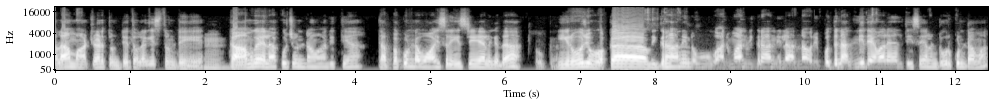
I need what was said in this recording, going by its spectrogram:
అలా మాట్లాడుతుంటే తొలగిస్తుంటే కామ్గా ఎలా కూర్చుంటాం ఆదిత్య? తప్పకుండా వాయిస్ రేజ్ చేయాలి కదా? ఈ రోజు ఒక విగ్రహాన్ని నువ్వు హనుమాన్ విగ్రహాన్ని ఇలా అన్నావు రేపు పొద్దున అన్ని దేవాలయాలు తీసేయాలంటే ఊరుకుంటామా?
